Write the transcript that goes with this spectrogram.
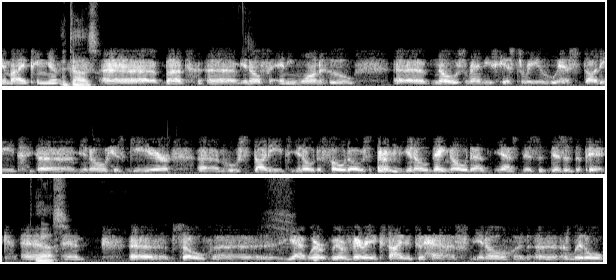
in my opinion It does. uh, but um, you know for anyone who uh, knows Randy's history who has studied uh, you know his gear um, who studied you know the photos you know they know that yes this this is the pick and Yes. and uh, so uh, yeah, we're we're very excited to have you know a, a, a little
